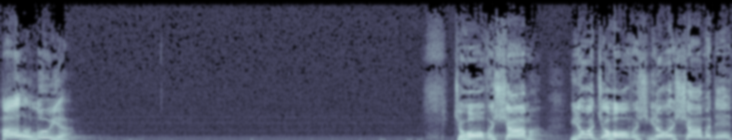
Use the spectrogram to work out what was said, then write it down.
Hallelujah. Jehovah Shammah. You know what Jehovah, you know what Shammah did?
